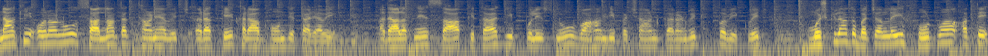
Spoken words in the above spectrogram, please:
ਨਾ ਕਿ ਉਹਨਾਂ ਨੂੰ ਸਾਲਾਂ ਤੱਕ ਥਾਣਿਆਂ ਵਿੱਚ ਰੱਖ ਕੇ ਖਰਾਬ ਹੋਣ ਦਿੱਤਾ ਜਾਵੇ। ਅਦਾਲਤ ਨੇ ਸਾਫ਼ ਕੀਤਾ ਕਿ ਪੁਲਿਸ ਨੂੰ ਵਾਹਨ ਦੀ ਪਛਾਣ ਕਰਨ ਵਿੱਚ ਭਵਿੱਖ ਵਿੱਚ ਮੁਸ਼ਕਲਾਂ ਤੋਂ ਬਚਣ ਲਈ ਫੋਟੋਆਂ ਅਤੇ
